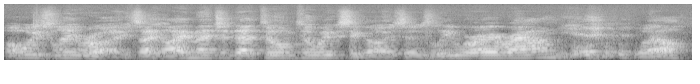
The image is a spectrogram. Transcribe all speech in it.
always Leroy's. I, I mentioned that to him two weeks ago. I said, is Leroy around? Yeah. Well,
